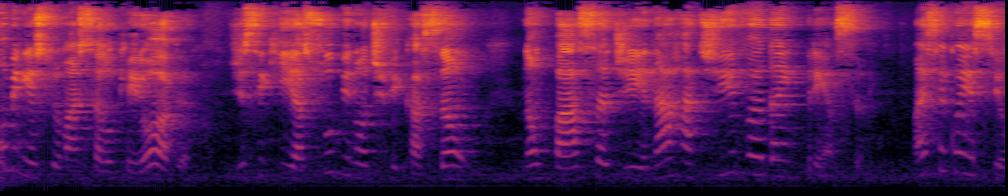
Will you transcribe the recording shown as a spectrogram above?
O ministro Marcelo Queiroga disse que a subnotificação não passa de narrativa da imprensa, mas reconheceu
